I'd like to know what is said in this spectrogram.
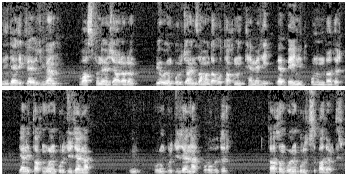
liderlik ve özgüven vasfını önce ararım. Bir oyun kurucu aynı zamanda o takımın temeli ve beyni konumundadır. Yani takım oyun kurucu üzerine oyun- oyun kurucu üzerine kuruludur. Takım oyun kurucusu kadardır.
